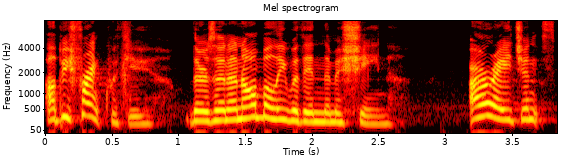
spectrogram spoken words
I'll be frank with you. There's an anomaly within the machine. Our agents,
